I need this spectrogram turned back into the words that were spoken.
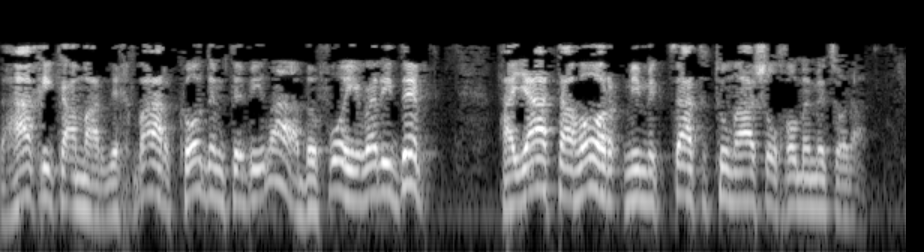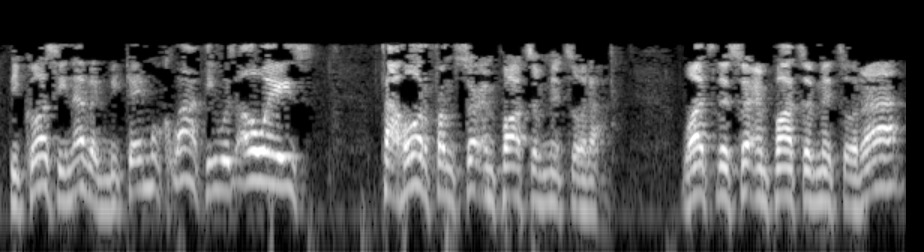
V'hachi kamar v'chvar kodem tevila. Before he already dipped. Haya tahor mimiktzat tumah shel chome mitzorah. Because he never became mukhlat. He was always tahor from certain parts of mitzorah. What's the certain parts of mitzorah?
